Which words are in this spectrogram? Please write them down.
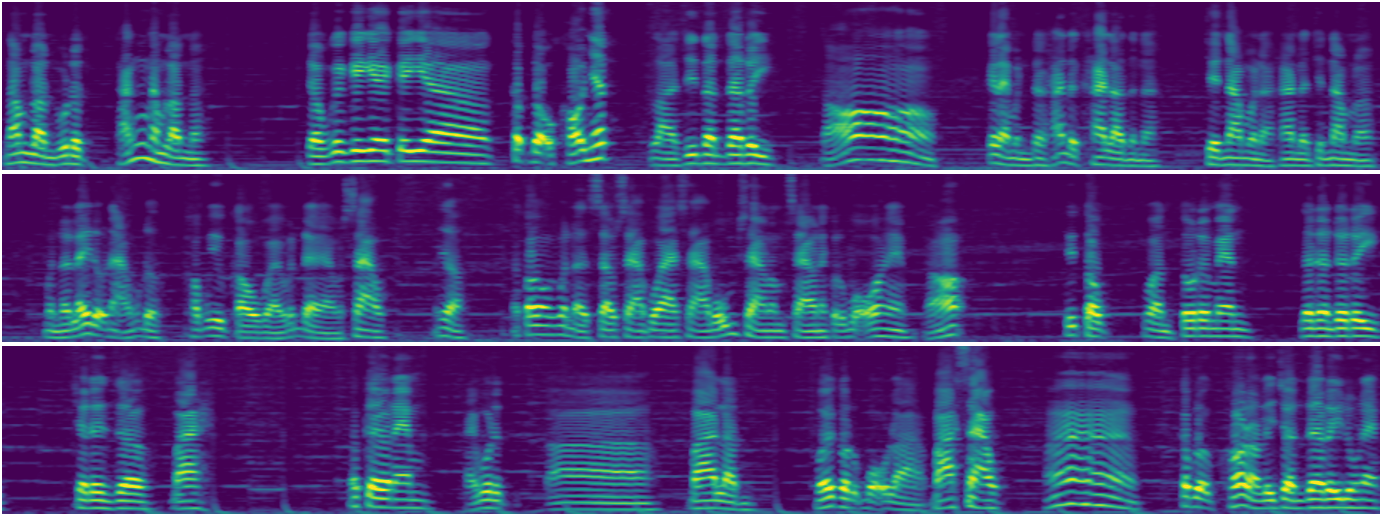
5 lần vô địch thắng 5 lần nè trong cái cái cái, cái, uh, cấp độ khó nhất là legendary đó cái này mình hái được hai lần rồi nè. Trên năm rồi nè hai lần trên năm rồi. Mình đã lấy độ nào cũng được không yêu cầu về vấn đề mà sao. Bây giờ nó có vấn đề sao sao ba sao bốn sao năm sao này câu lạc bộ anh em. Đó. Tiếp tục phần tournament legendary challenger 3 nó kêu anh em phải vô địch à, ba uh, lần với câu lạc bộ là 3 sao. À, cấp độ khó là legendary luôn em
